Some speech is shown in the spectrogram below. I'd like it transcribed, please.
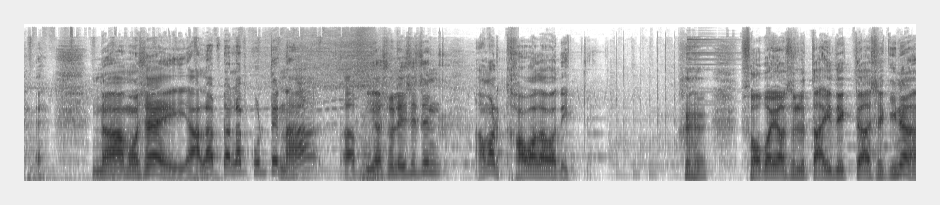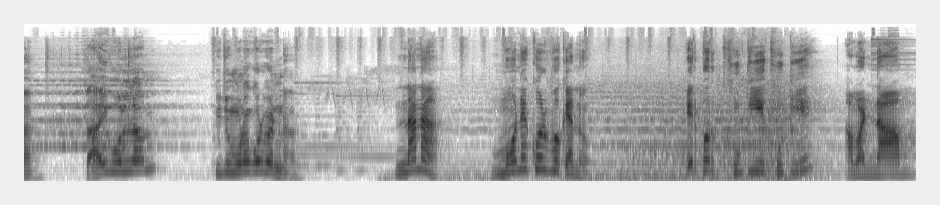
না মশাই আলাপ টালাপ করতে না। আপনি আসলে এসেছেন আমার খাওয়া দাওয়া দেখতে। সবাই আসলে তাই দেখতে আসে কি না? তাই বললাম কিছু মনে করবেন না? না না মনে করব কেন? এরপর খুঁটিয়ে খুঁটিয়ে আমার নাম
